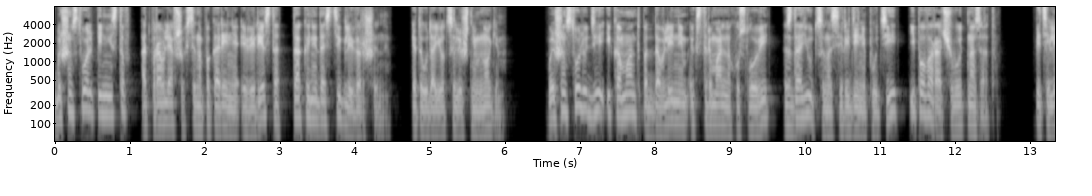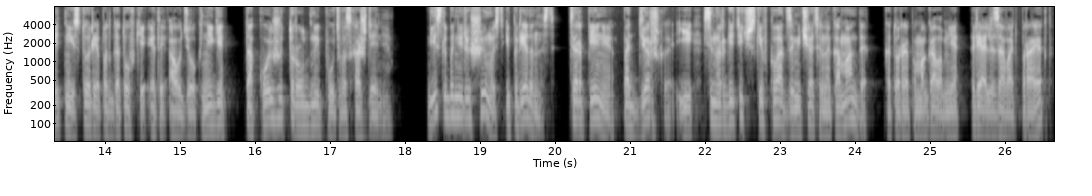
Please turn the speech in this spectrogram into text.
Большинство альпинистов, отправлявшихся на покорение Эвереста, так и не достигли вершины. Это удается лишь немногим. Большинство людей и команд под давлением экстремальных условий сдаются на середине пути и поворачивают назад. Пятилетняя история подготовки этой аудиокниги – такой же трудный путь восхождения. Если бы не решимость и преданность, терпение, поддержка и синергетический вклад замечательной команды, которая помогала мне реализовать проект,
